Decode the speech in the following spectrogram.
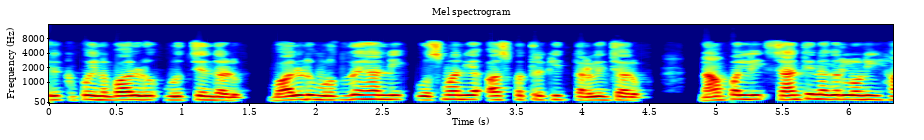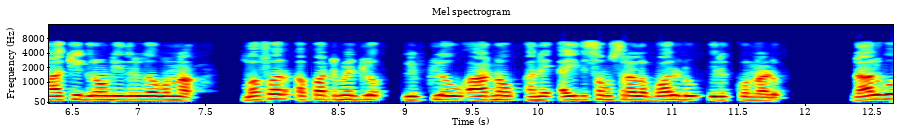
ఇరుక్కుపోయిన బాలుడు మృతి చెందాడు. బాలుడు మృతదేహాన్ని ఉస్మానియా ఆసుపత్రికి తరలించారు. నాంపల్లి శాంతినగర్లోని హాకీ గ్రౌండ్ ఎదురుగా ఉన్న మఫర్ అపార్ట్మెంట్లో లిఫ్ట్లో ఆర్నవ్ అనే ఐదు సంవత్సరాల బాలుడు ఇరుక్కున్నాడు. నాలుగో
